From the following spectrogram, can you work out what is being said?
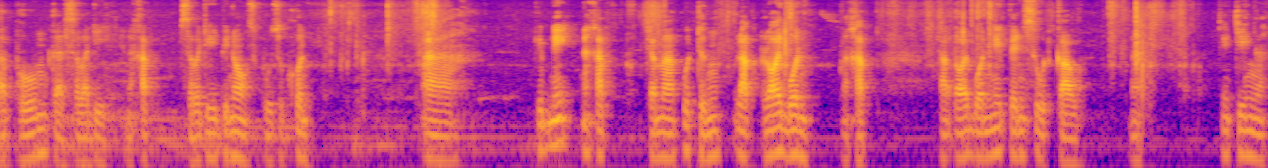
ครับผมกับสวัสดีนะครับ สวัสดีพี่น้องสุภูสุขคนอ่าคลิปนี้นะครับ จะมาพูดถึงหลักร้อยบนนะครับ หลักร้อยบนนี่เป็นสูตรเก่านะจริงๆอะ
